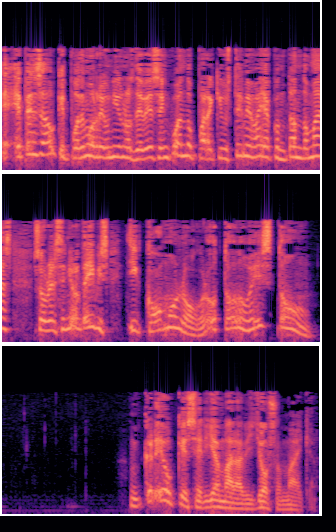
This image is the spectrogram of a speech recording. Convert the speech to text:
He, he, pensado que podemos reunirnos de vez en cuando para que usted me vaya contando más sobre el señor Davis y cómo logró todo esto. Creo que sería maravilloso, Michael.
